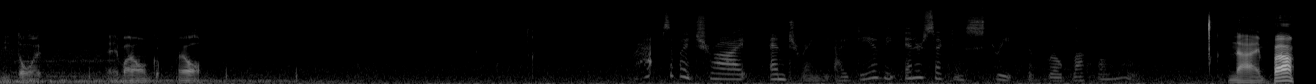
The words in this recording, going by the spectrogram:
Niin toi. Ei vai onko? Joo. Perhaps if I try entering the ID of the intersecting street, the roadblock will move. Näinpä.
